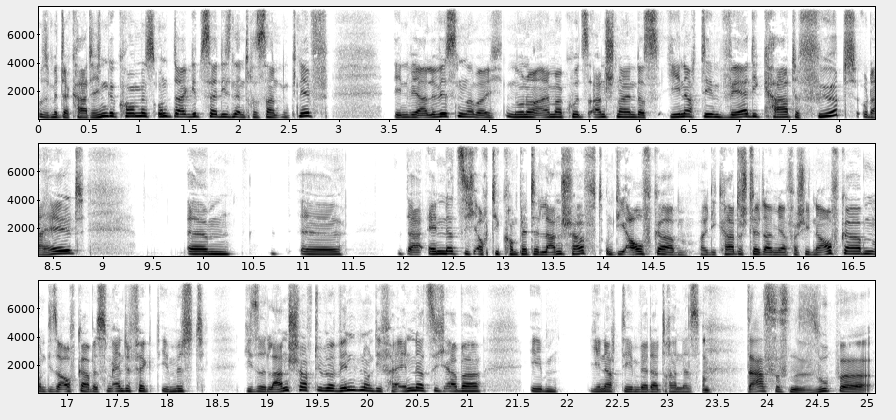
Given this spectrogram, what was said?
wo sie mit der Karte hingekommen ist. Und da gibt es ja diesen interessanten Kniff, den wir alle wissen, aber ich nur noch einmal kurz anschneiden, dass je nachdem, wer die Karte führt oder hält, ähm, äh, da ändert sich auch die komplette Landschaft und die Aufgaben, weil die Karte stellt einem ja verschiedene Aufgaben und diese Aufgabe ist im Endeffekt, ihr müsst diese Landschaft überwinden und die verändert sich aber eben je nachdem, wer da dran ist. Und das ist eine super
